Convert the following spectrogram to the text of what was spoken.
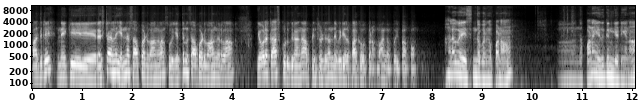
பார்த்துட்டு இன்னைக்கு ரெஸ்டாரண்ட்டில் என்ன சாப்பாடு வாங்கலாம்? ஸோ எத்தனை சாப்பாடு வாங்குறலாம்? எவ்வளோ காசு கொடுக்குறாங்க? அப்படின்னு சொல்லிட்டு தான் இந்த வீடியோவில் பார்க்க போகிறோம் வாங்க போய் பார்ப்போம். ஹலோ கைஸ் இந்த பாருங்கள் பணம். இந்த பணம் எதுக்குன்னு கேட்டிங்கன்னா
